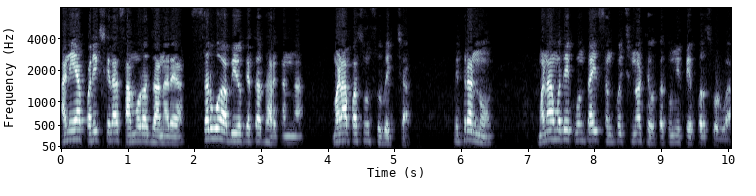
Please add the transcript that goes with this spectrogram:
आणि या परीक्षेला सामोरं जाणाऱ्या सर्व अभियोग्यता धारकांना मनापासून शुभेच्छा. मित्रांनो मनामध्ये कोणताही संकोच न ठेवता तुम्ही पेपर सोडवा.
